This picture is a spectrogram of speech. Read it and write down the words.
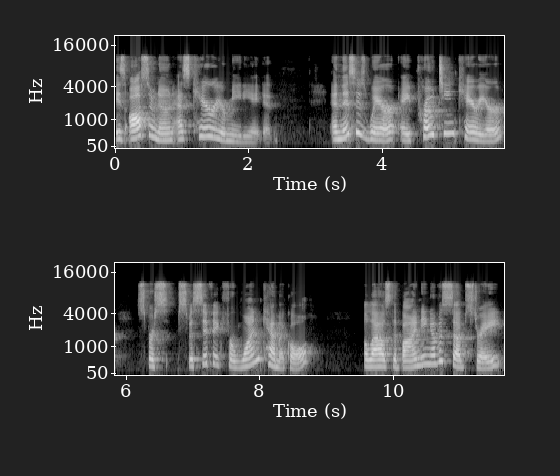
is also known as carrier mediated. And this is where a protein carrier specific for one chemical allows the binding of a substrate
